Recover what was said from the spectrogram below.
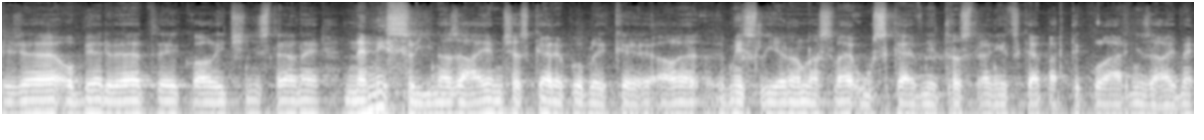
že obě dvě ty koaliční strany nemyslí na zájem České republiky, ale myslí jenom na své úzké vnitrostranické partikulární zájmy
